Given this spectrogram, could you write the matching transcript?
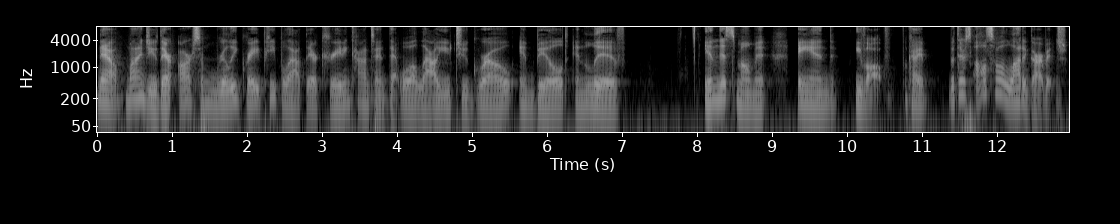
Now, mind you, there are some really great people out there creating content that will allow you to grow and build and live in this moment and evolve. Okay. But there's also a lot of garbage.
